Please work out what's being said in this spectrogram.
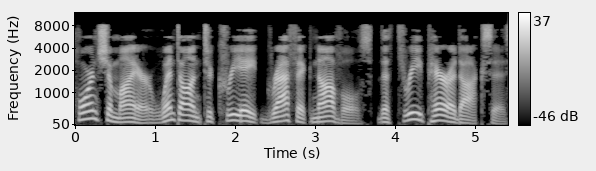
Hornschemeier went on to create graphic novels The Three Paradoxes.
